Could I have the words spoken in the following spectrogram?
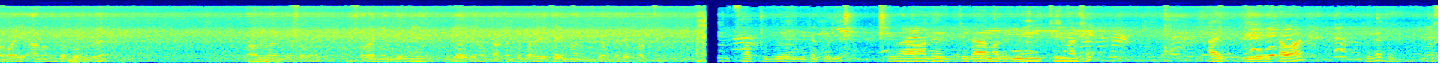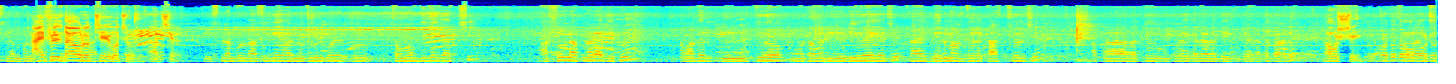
সবাই আনন্দ করবে। ভালো লাগবে সবাই। সবাই নির্বিঘ্নে পূজা যেন কাটাতে পারে, এটাই মা দুর্গার কাছে প্রার্থনা। সব পুজোর এটা করি। এবার আমাদের যেটা আমাদের মেন থিম আছে আই টাওয়ার ঠিক আছে? ইসলামপুর আইফেল টাওয়ার হচ্ছে এবছর। আচ্ছা। ইসলামপুর ইসলামপুরবাসীকে এবার নতুন করে একটু চমক দিতে যাচ্ছি। আসুন আপনারা দেখুন আমাদের মূর্তিও মোটামুটি রেডি হয়ে গেছে। প্রায় দেড় মাস ধরে কাজ চলছে। আপনারা হয়তো উপরে গেলে আরও দেখাতে পারবেন। অবশ্যই। কততম বর্ষ?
